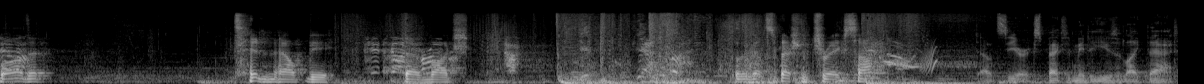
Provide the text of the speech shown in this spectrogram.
Well, that didn't help me that much. So we got special tricks, huh? Doubt Cere expected me to use it like that.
